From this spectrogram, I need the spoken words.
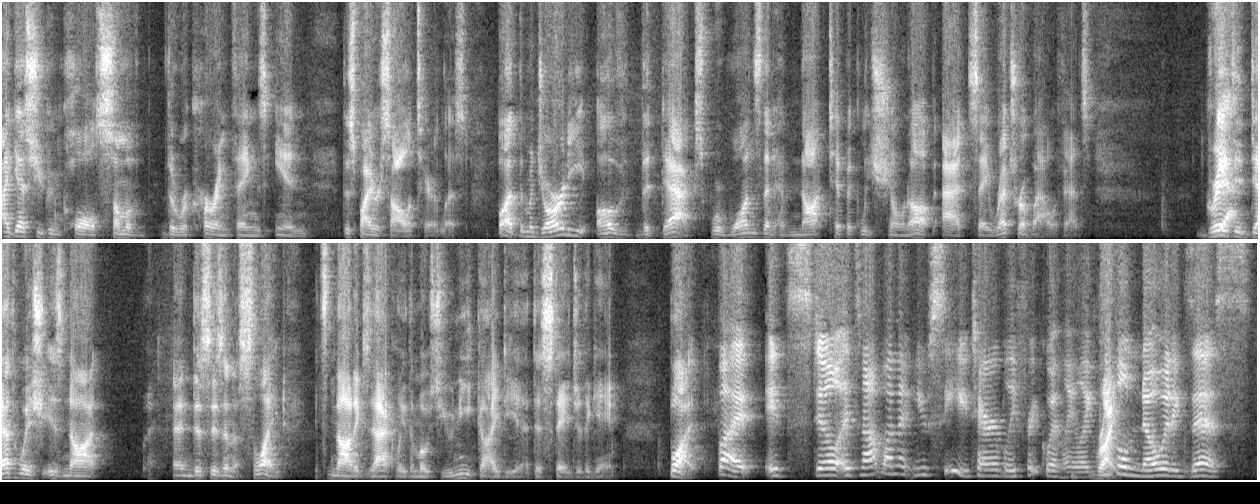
I guess you can call some of the recurring things in the Spider Solitaire list. But the majority of the decks were ones that have not typically shown up at, say, Retro WoW events. Granted, Death Wish is not, and this isn't a slight, it's not exactly the most unique idea at this stage of the game. But, But it's still it's not one that you see terribly frequently. Like Right. people know it exists,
